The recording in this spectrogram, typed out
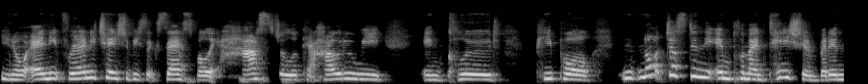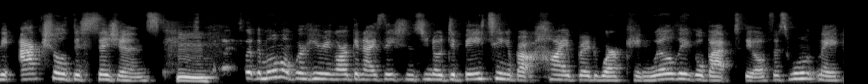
you know any for any change to be successful it has to look at how do we include people not just in the implementation but in the actual decisions mm. so at the moment we're hearing organizations you know debating about hybrid working will they go back to the office won't they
